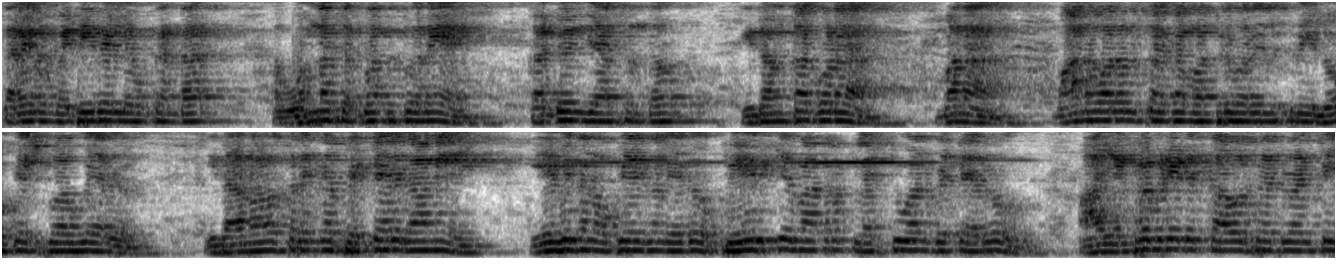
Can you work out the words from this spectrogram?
సరైన మెటీరియల్ ఇవ్వకుండా ఉన్న సిబ్బందితోనే కంటిన్యూ చేస్తుందో ఇదంతా కూడా మన మానవ వనరుల శాఖ మంత్రివర్యులు శ్రీ లోకేష్ బాబు గారు ఇది అనవసరంగా పెట్టారు కానీ ఏ విధంగా ఉపయోగం లేదు పేరుకి మాత్రం ప్లస్ టూ అని పెట్టారు. ఆ ఇంటర్మీడియట్ కావాల్సినటువంటి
